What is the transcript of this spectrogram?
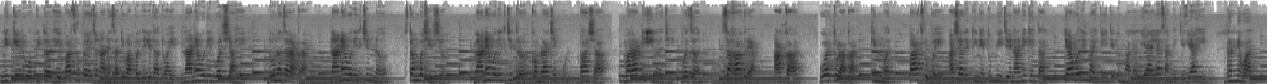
निकेल व पितळ हे पाच रुपयाच्या नाण्यासाठी वापरलेले धातू आहेत. नाण्यावरील वर्ष आहे दोन हजार अकरा. नाण्यावरील चिन्ह स्तंभशीर्ष नाण्यावरील चित्र कमळाचे फूल. भाषा मराठी इंग्रजी. वजन सहा ग्रॅम. आकार वर्तुळाकार. किंमत पाच रुपये. अशा रीतीने तुम्ही जे नाणे घेताल त्यावरील माहिती इथे तुम्हाला लिहायला सांगितलेली आहे. धन्यवाद.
